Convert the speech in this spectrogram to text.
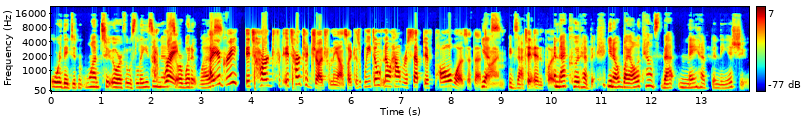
or they didn't want to or if it was laziness right. or what it was. i agree. It's hard for, it's hard to judge from the outside because we don't know how receptive paul was at that yes, time exactly. to input. And that could have been you know by all accounts that may have been the issue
